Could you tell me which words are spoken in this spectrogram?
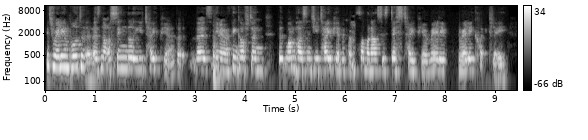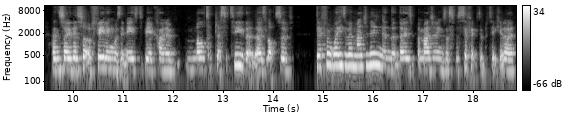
it's really important that there's not a single utopia. That there's, you know, I think often that one person's utopia becomes someone else's dystopia really, really quickly. And so this sort of feeling was it needs to be a kind of multiplicity, that there's lots of different ways of imagining and that those imaginings are specific to particular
